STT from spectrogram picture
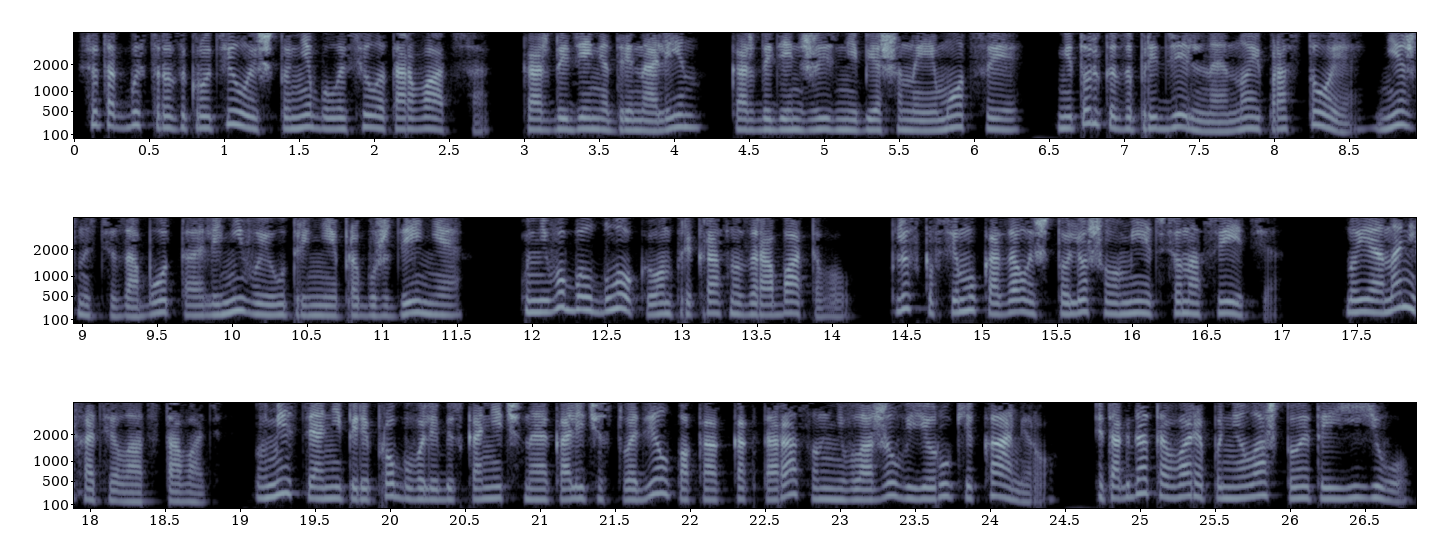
Все так быстро закрутилось, что не было сил оторваться. Каждый день адреналин, каждый день жизни бешеные эмоции, не только запредельное, но и простое, нежность и забота, ленивые утренние пробуждения. У него был блок, и он прекрасно зарабатывал. Плюс ко всему казалось, что Лёша умеет все на свете. Но и она не хотела отставать. Вместе они перепробовали бесконечное количество дел, пока как-то раз он не вложил в ее руки камеру. И тогда-то Варя поняла, что это ее.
